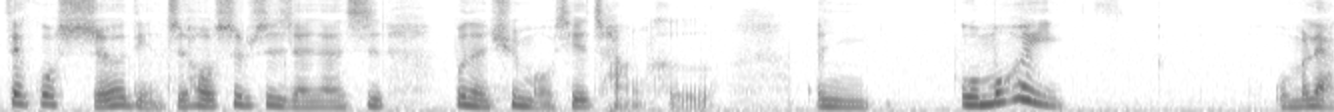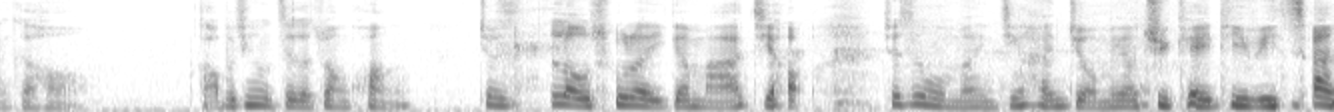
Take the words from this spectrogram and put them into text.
在过十二点之后，是不是仍然是不能去某些场合？嗯。我们会，我们两个哈搞不清楚这个状况，就露出了一个马脚，就是我们已经很久没有去 KTV 唱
